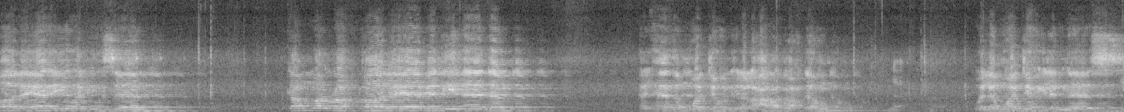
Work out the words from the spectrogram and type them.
قال يا أيها الإنسان كم مرة قال يا بني آدم هل هذا موجه إلى العرب وحدهم؟ لا. ولا موجه إلى الناس؟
